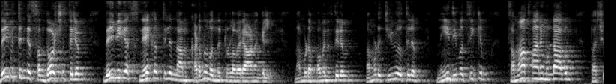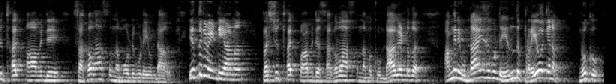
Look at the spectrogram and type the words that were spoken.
ദൈവത്തിന്റെ സന്തോഷത്തിലും ദൈവിക സ്നേഹത്തിലും നാം കടന്നു വന്നിട്ടുള്ളവരാണെങ്കിൽ നമ്മുടെ ഭവനത്തിലും നമ്മുടെ ജീവിതത്തിലും നീതി വസിക്കും സമാധാനമുണ്ടാകും പരിശുദ്ധാത്മാവിന്റെ സഹവാസം നമ്മോടുകൂടെ ഉണ്ടാകും. എന്തിനു വേണ്ടിയാണ് പരിശുദ്ധാത്മാവിന്റെ സഹവാസം നമുക്ക് ഉണ്ടാകേണ്ടത്? അങ്ങനെ ഉണ്ടായതുകൊണ്ട് എന്ത് പ്രയോജനം? നോക്കൂ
